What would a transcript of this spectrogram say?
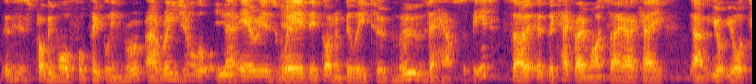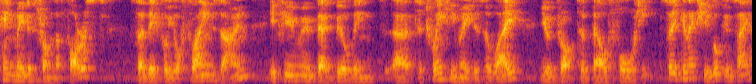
this is probably more for people in uh, regional uh, yeah. areas where yeah. they've got an ability to move the house a bit. So the calculator might say, okay, uh, you're, you're 10 metres from the forest, so therefore your flame zone if you move that building uh, to 20 metres away, you'll drop to BAL 40. So you can actually look and say,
